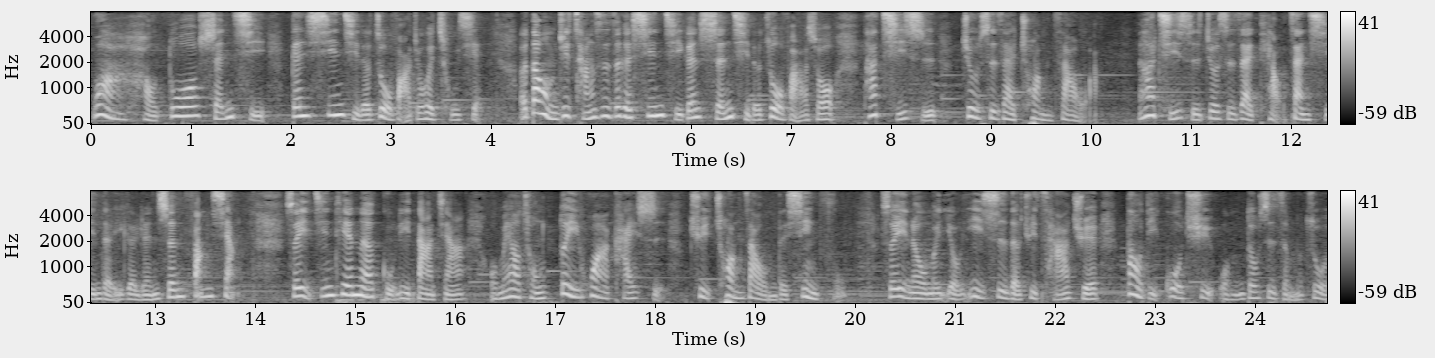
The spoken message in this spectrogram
哇，好多神奇跟新奇的做法就会出现。而当我们去尝试这个新奇跟神奇的做法的时候，它其实就是在创造啊。然后其实就是在挑战新的一个人生方向，所以今天呢，鼓励大家，我们要从对话开始去创造我们的幸福。所以呢，我们有意识的去察觉，到底过去我们都是怎么做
